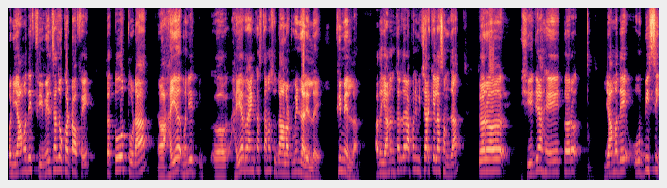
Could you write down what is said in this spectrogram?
पण यामध्ये फिमेलचा जो कट ऑफ आहे तर तो थोडा हायर म्हणजे हायर रँक असताना सुद्धा अलॉटमेंट झालेलं आहे फिमेलला आता यानंतर जर आपण विचार केला समजा तर हे जे आहे तर यामध्ये ओबीसी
